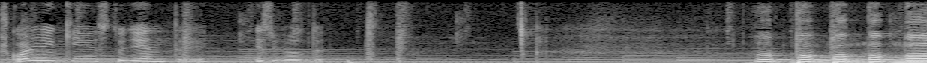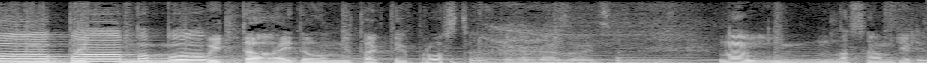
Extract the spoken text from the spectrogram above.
Школьники, студенты и звезды. Быть-то айдолом не так-то и просто, как оказывается. Ну, и на самом деле,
